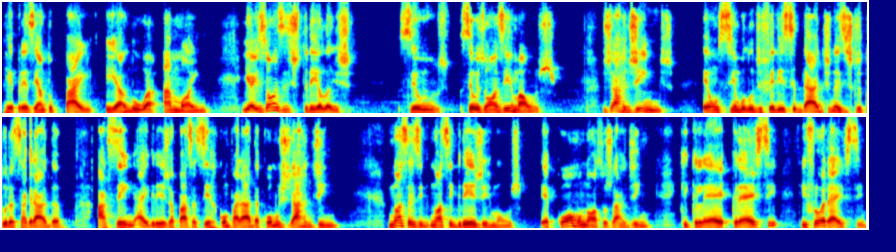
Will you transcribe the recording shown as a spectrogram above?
representa o pai e a lua a mãe e as onze estrelas, seus, seus onze irmãos. Jardins é um símbolo de felicidade nas escrituras sagradas. Assim, a igreja passa a ser comparada como jardim. Nossa, nossa igreja, irmãos, é como o nosso jardim, que cresce e floresce,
